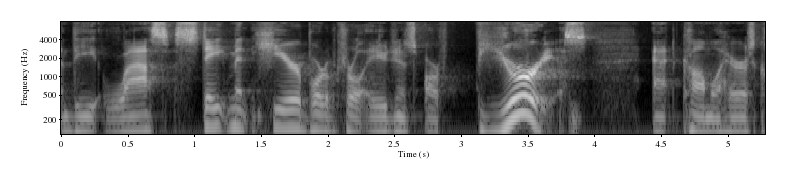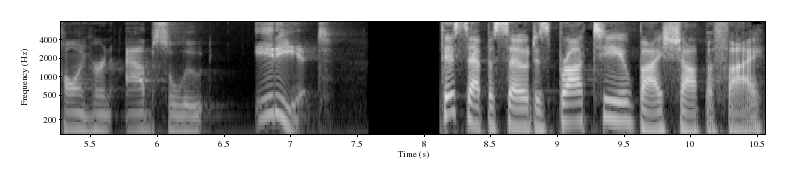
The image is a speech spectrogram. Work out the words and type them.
the last statement here. Border Patrol agents are furious at Kamala Harris, calling her an absolute idiot. This episode is brought to you by Shopify.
